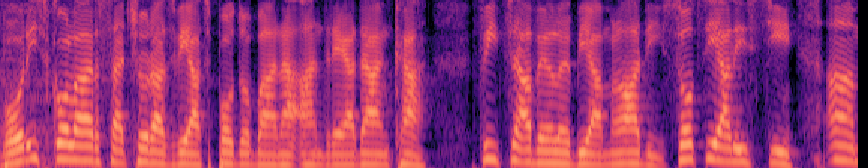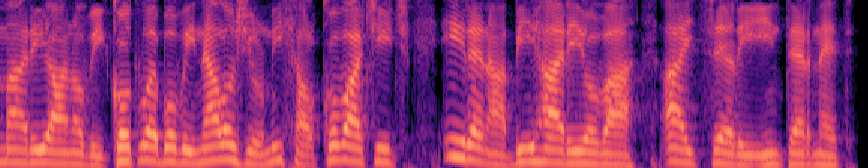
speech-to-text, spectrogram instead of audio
Boris Kolár sa čoraz viac podobá na Andreja Danka. Fica velebia mladí socialisti a Marianovi Kotlebovi naložil Michal Kovačič, Irena Biháriová aj celý internet.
